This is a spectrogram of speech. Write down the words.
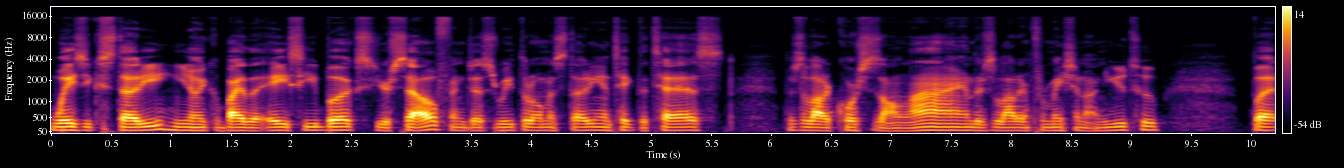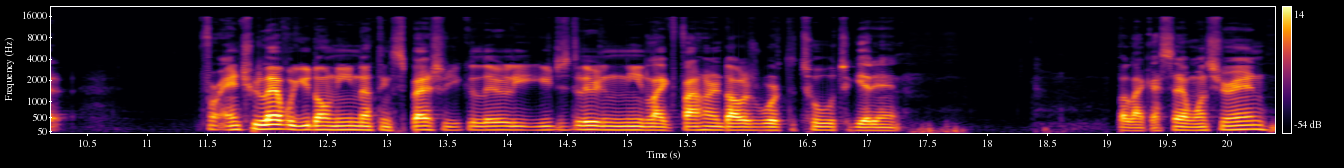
ways you can study. You know, you could buy the ASE books yourself and just read through them and study and take the test. There's a lot of courses online. There's a lot of information on YouTube. But for entry level, you don't need nothing special. You could literally, you just literally need like $500 worth of tool to get in. But like I said, once you're in,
